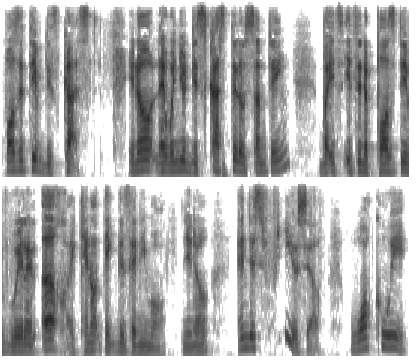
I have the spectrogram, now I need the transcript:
positive disgust. You know, like when you're disgusted of something, but it's it's in a positive way, like ugh, I cannot take this anymore. You know, and just free yourself. Walk away.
